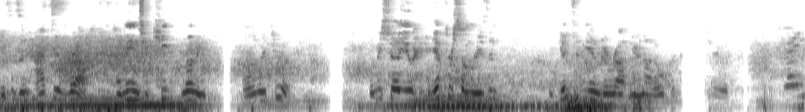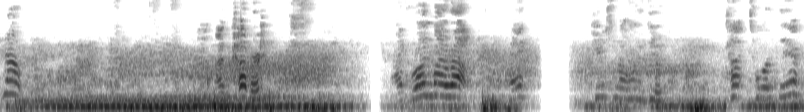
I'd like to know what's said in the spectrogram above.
this is an active route. That means you keep running all the way through it. Let me show you if for some reason you get to the end of the route and you're not open. Ready, go. Uh, I'm covered. I've run my route. Okay? Here's what I want to do. Cut toward there,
